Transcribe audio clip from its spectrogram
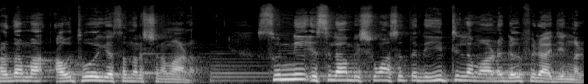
പ്രഥമ ഔദ്യോഗിക സന്ദർശനമാണ്. സുന്നി ഇസ്ലാം വിശ്വാസത്തിന്റെ ഈറ്റില്ലമാണ് ഗൾഫ് രാജ്യങ്ങൾ.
